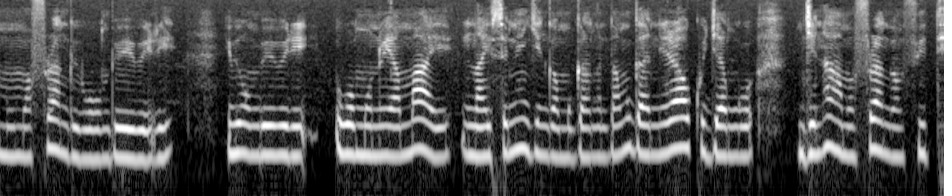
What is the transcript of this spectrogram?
mu mafaranga ibihumbi bibiri. Ibihumbi bibiri uwo muntu yamaye nahise ninginga muganga ndamuganiraho kugira ngo njye nta mafaranga mfite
